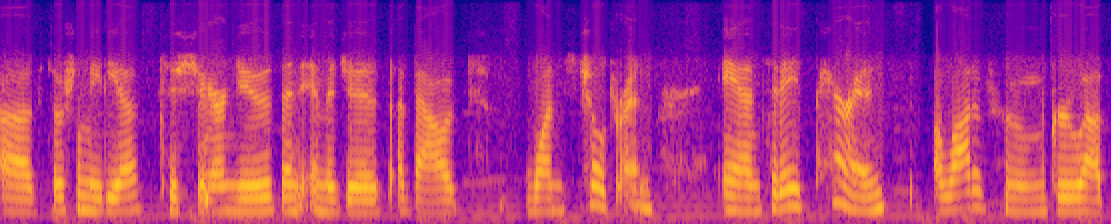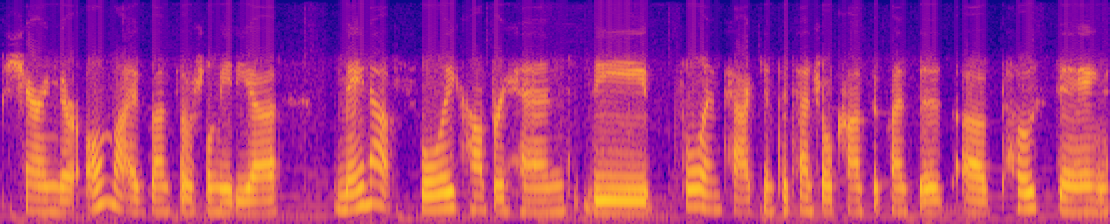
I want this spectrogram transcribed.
of social media to share news and images about one's children. And today's parents a lot of whom grew up sharing their own lives on social media, may not fully comprehend the full impact and potential consequences of posting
